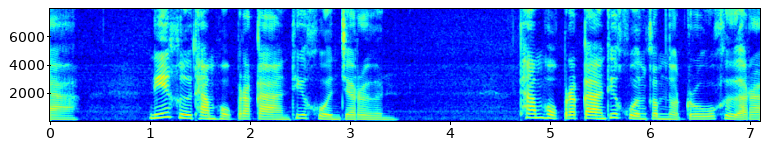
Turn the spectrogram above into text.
ดา นี้คือทำหกประการที่ควรเจริญทำหกประการที่ควรกำหนดรู้คืออะไร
